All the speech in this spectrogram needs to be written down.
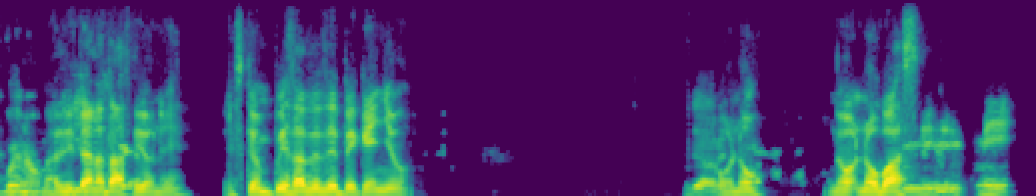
bueno, Maldita y- natación, ¿eh? Es que empiezas desde pequeño Ya o no. No, no vas. Sí, mi-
